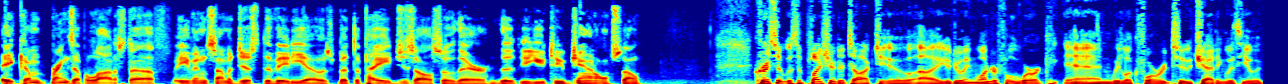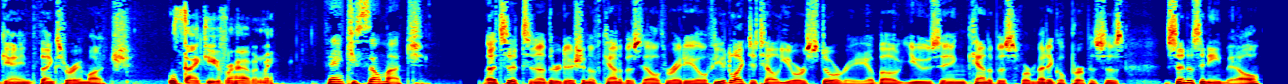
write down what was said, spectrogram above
it come brings up a lot of stuff, even some of just the videos. But the page is also there, the, the YouTube channel. So. Chris, it was a pleasure to talk to you. Uh, you're doing wonderful work, and we look forward to chatting with you again. Thanks very much. Well, thank you for having me. Thank you so much. That's it, another edition of Cannabis Health Radio. If you'd like to tell your story about using cannabis for medical purposes, send us an email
